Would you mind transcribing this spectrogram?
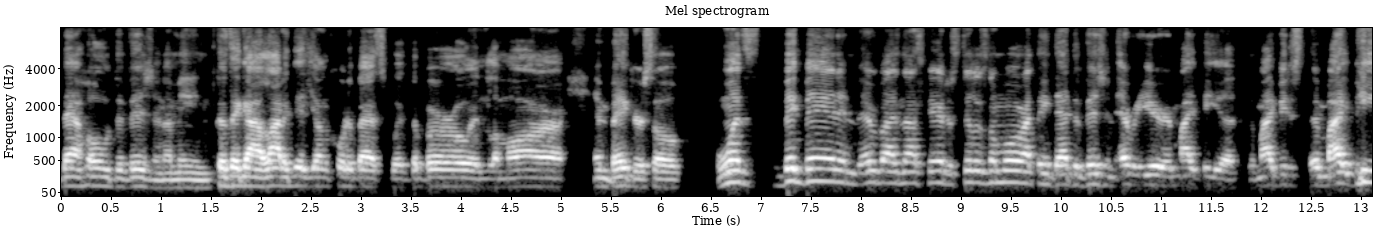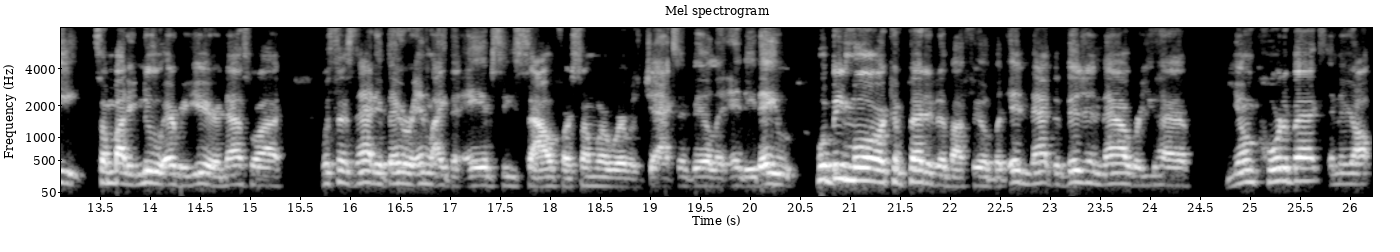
that whole division. I mean, because they got a lot of good young quarterbacks with the Burrow and Lamar and Baker. So once Big Ben and everybody's not scared of Steelers no more, I think that division every year it might be a it might be it might be somebody new every year, and that's why with Cincinnati, if they were in like the AFC South or somewhere where it was Jacksonville and Indy, they would be more competitive. I feel, but in that division now where you have young quarterbacks and they're all,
